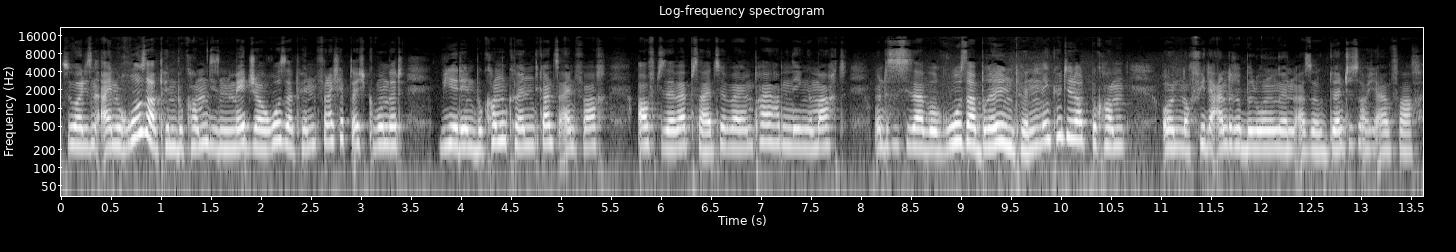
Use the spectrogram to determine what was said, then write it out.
sogar diesen einen rosa Pin bekommen, diesen Major rosa Pin. Vielleicht habt ihr euch gewundert, wie ihr den bekommen könnt. Ganz einfach auf dieser Webseite, weil ein paar haben den gemacht und das ist dieser rosa Brillenpin. Den könnt ihr dort bekommen und noch viele andere Belohnungen. Also gönnt es euch einfach.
